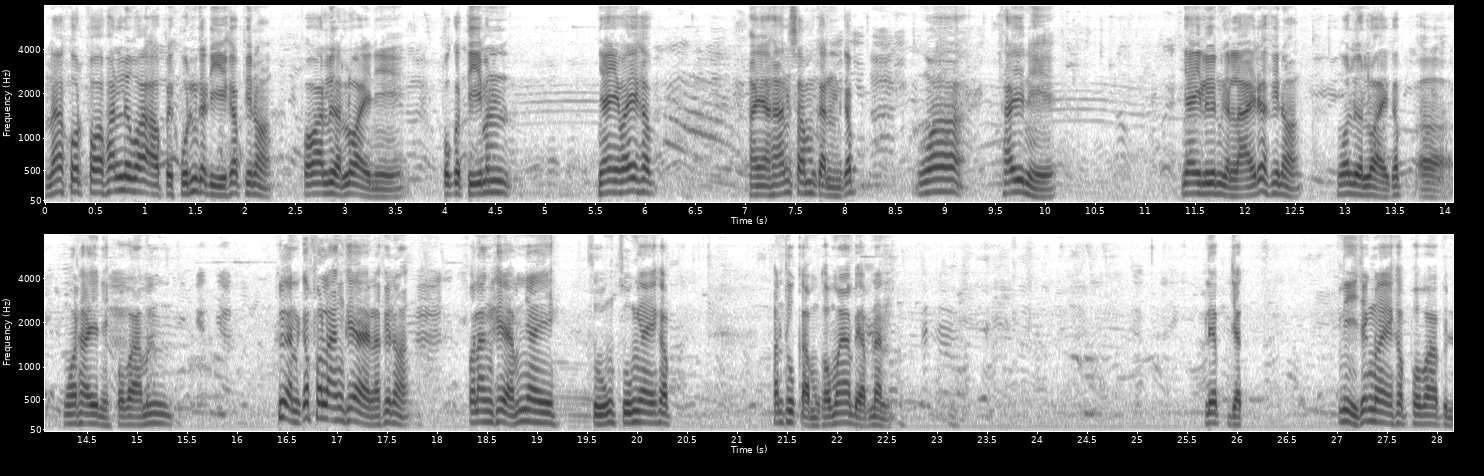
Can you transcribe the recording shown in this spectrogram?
อนาคตพอพันธุ์หรือว่าเอาไปคุ้นก็ดีครับพี่น้องเพราะว่าเลือดร้อยนี่ ปกติมันใหญ่ไว้ครับให้อาหารซ้ำกันกับงัวไทยนี่ ใหญ่ลื่นกันหลายเด้อพี่น้องงัวเลือดร้อยกับเอ่องัวไทยนี่เพราะว่ามันคือกันกับฝรั่งแท้ละพี่น้องฝรั่งแท้มันใหญ่สูงสูงใหญ่ครับ พันธุกรรมเขามาแบบนั้น เล็บอยากนี่จังหน่อยครับเพราะว่าเป็น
